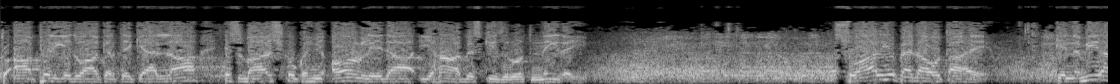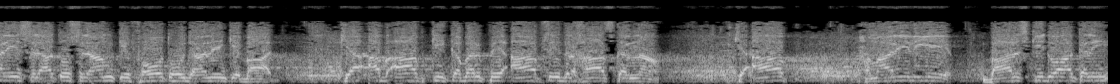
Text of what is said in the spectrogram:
تو آپ پھر یہ دعا کرتے کہ اللہ اس بارش کو کہیں اور لے جا، یہاں اب اس کی ضرورت نہیں رہی۔ سوال یہ پیدا ہوتا ہے کہ نبی علیہ السلاۃ والسلام کے فوت ہو جانے کے بعد کیا اب آپ کی قبر پہ آپ سے درخواست کرنا کہ آپ ہمارے لیے بارش کی دعا کریں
